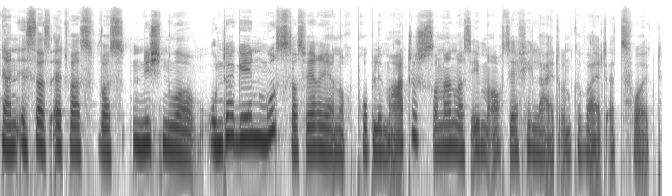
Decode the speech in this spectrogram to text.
dann ist das etwas, was nicht nur untergehen muss, das wäre ja noch problematisch, sondern was eben auch sehr viel Leid und Gewalt erzeugt.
